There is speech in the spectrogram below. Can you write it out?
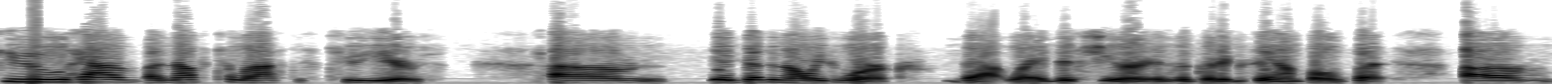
to have enough to last us two years. Um, it doesn't always work that way. This year is a good example, but um,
